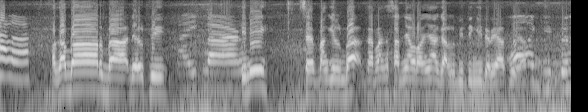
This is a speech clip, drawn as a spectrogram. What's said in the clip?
Halo. Apa kabar Mbak Delvi? Baik bang. Ini saya panggil Mbak karena kesannya orangnya agak lebih tinggi dari aku Oh ya. gitu.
